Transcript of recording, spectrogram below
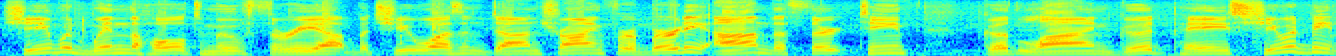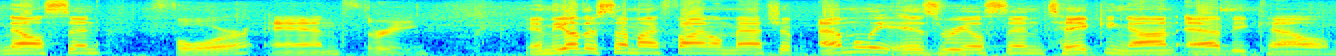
She would win the hole to move three up, but she wasn't done. Trying for a birdie on the 13th. Good line, good pace. She would beat Nelson four and three. In the other semifinal matchup, Emily Israelson taking on Abby Cal.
